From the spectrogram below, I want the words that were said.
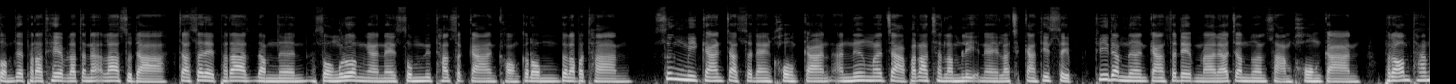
สมเด็จพระเทพรัตนราชสุดาจัดเสด็จพระราชดำเนิน ทรงร่วมงานในซุ้มนิทรรศการของกรมชลประทาน ซึ่งมีการจัดแสดงโครงการอันเนื่องมาจากพระราชดำริในรัชกาลที่ 10 ที่ดำเนินการเสด็จมาแล้วจำนวน 3 โครงการ พร้อมทั้ง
